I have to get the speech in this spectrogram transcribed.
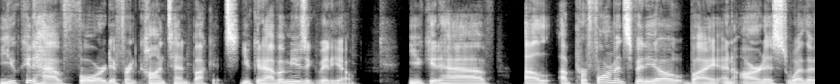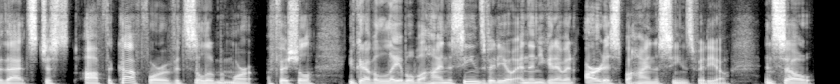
You could have four different content buckets. You could have a music video. You could have a, a, performance video by an artist, whether that's just off the cuff or if it's a little bit more official. You could have a label behind the scenes video, and then you can have an artist behind the scenes video. And so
